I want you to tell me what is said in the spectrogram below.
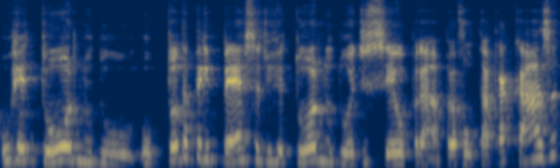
o retorno do o, toda a peripécia de retorno do Odisseu para voltar para casa.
